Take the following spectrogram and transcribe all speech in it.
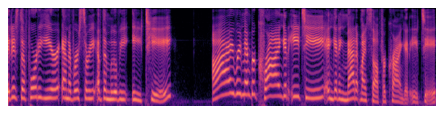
It is the 40 year anniversary of the movie E.T. I remember crying at ET and getting mad at myself for crying at ET.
